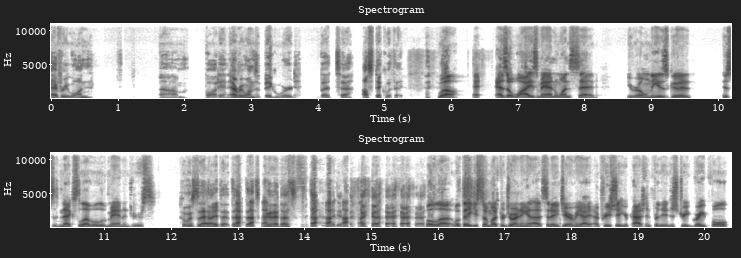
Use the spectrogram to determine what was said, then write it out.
everyone um, bought in. Everyone's a big word, but uh, I'll stick with it. well, as a wise man once said, you're only as good as the next level of managers. Who is that? Right? that, that that's good. That's, well, uh, well, thank you so much for joining us today, Jeremy. I appreciate your passion for the industry. Grateful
